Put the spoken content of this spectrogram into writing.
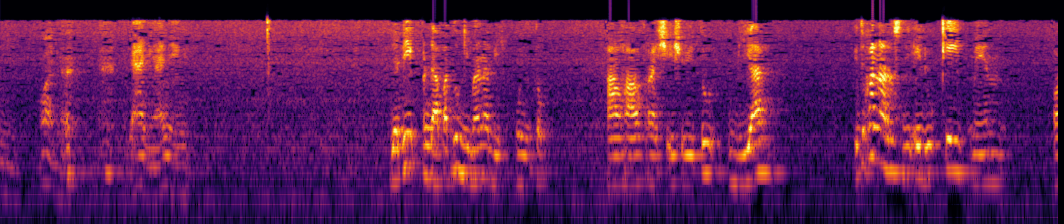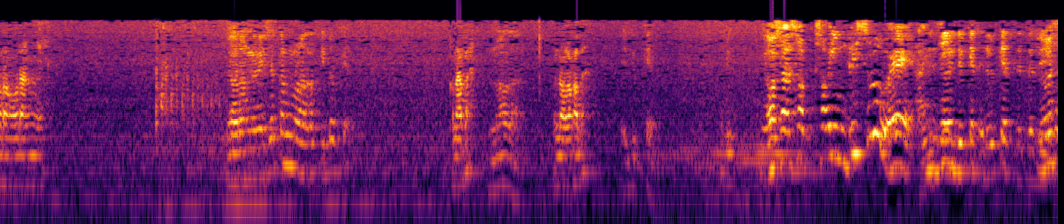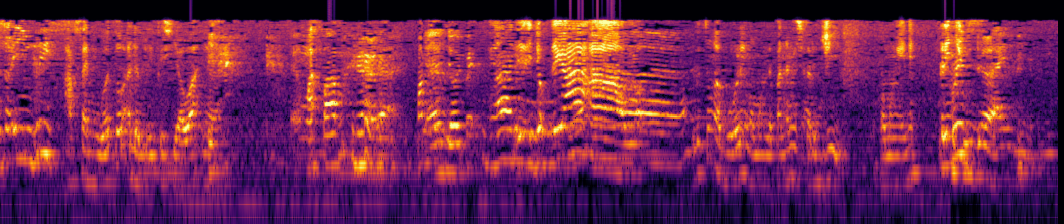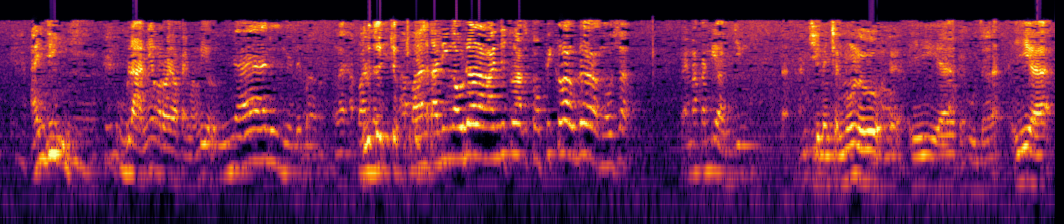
Waduh. ya anjing anjing. Jadi pendapat lu gimana bi untuk hal-hal trash issue itu biar itu kan harus dieducate men orang-orangnya. Ya orang Indonesia kan menolak hidup ya. Kenapa? Menolak. Menolak apa? Educate. Gak usah so, so Inggris lu, eh. Anjing educate, educate itu tadi. Gak usah so Inggris. Aksen gue tuh ada British Jawanya. Yang Mas Pam. ya, Pam Ya, Joy Pe. Ya, Eh, Jok ya Allah. Lu tuh nggak boleh ngomong depannya Mr. G. Ngomongnya ini Prince. Anjing. Anjing. Berani sama Royal Family lu. Ya, aduh gede bang. Apaan, Lu tuh tadi, apaan tadi nggak udah lah lanjut lah ke topik lah udah nggak usah. Enakan dia anjing. Dimension mulu. Oh. Iya. Udah. Nah, iya.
